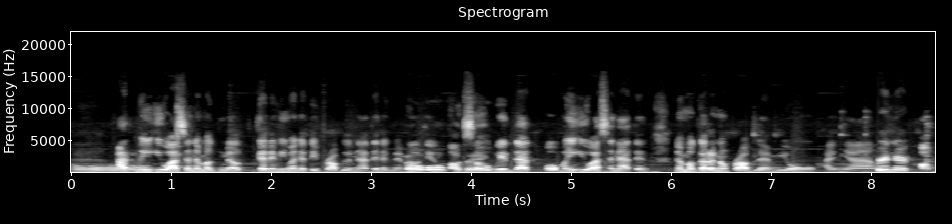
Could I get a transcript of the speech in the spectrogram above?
Oh. At may iwasan na mag-melt. Karaniwan, ito yung problem natin, nagme-melt Oo, yung cup. correct. So, with that po, may iwasan natin na magkaroon ng problem yung kanyang burner cup.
